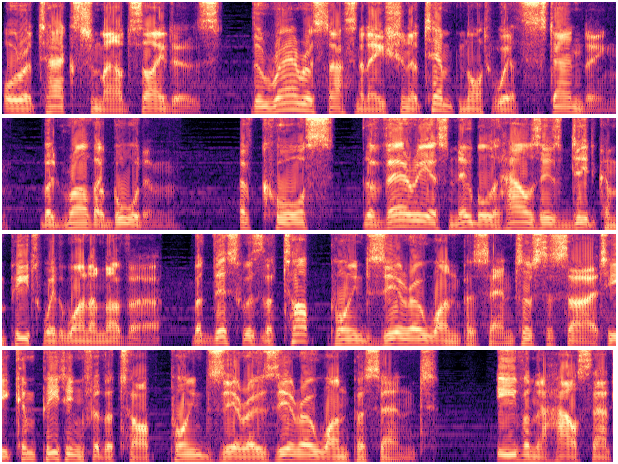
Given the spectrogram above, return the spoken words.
or attacks from outsiders, the rare assassination attempt notwithstanding, but rather boredom. Of course, the various noble houses did compete with one another, but this was the top 0.01% of society competing for the top 0.001%. Even a house that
